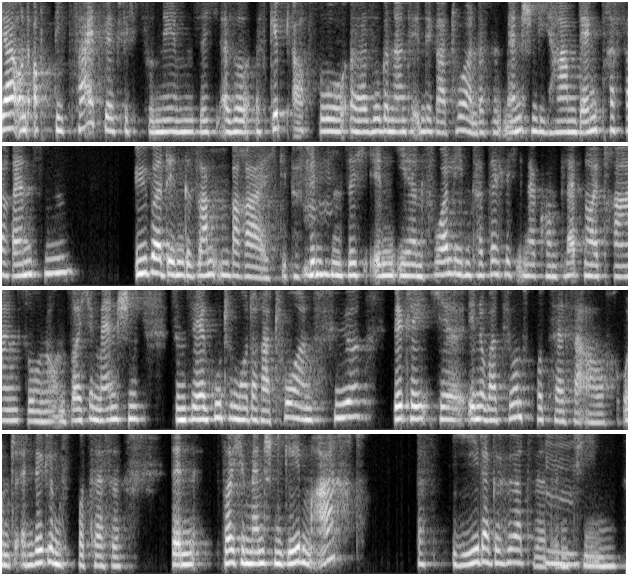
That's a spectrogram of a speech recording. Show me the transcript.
Ja, und auch die Zeit wirklich zu nehmen, sich, also es gibt auch so äh, sogenannte Integratoren. Das sind Menschen, die haben Denkpräferenzen über den gesamten Bereich. Die befinden mhm. sich in ihren Vorlieben tatsächlich in der komplett neutralen Zone. Und solche Menschen sind sehr gute Moderatoren für wirkliche Innovationsprozesse auch und Entwicklungsprozesse. Denn solche Menschen geben Acht, dass jeder gehört wird mhm. im Team.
